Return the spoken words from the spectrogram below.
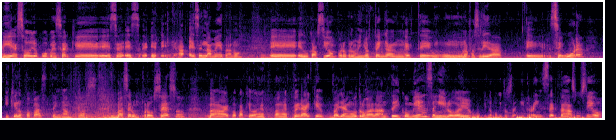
Y eso yo puedo pensar que ese, es- eh, eh, eh, esa es la meta no Eh, educación pero que los niños tengan este un- un- una facilidad eh, segura y que los papás tengan paz. Va a ser un proceso, van a haber papás que van a, van a esperar que vayan otros adelante y comiencen y luego ellos poquito a poquito se reinsertan a sus hijos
